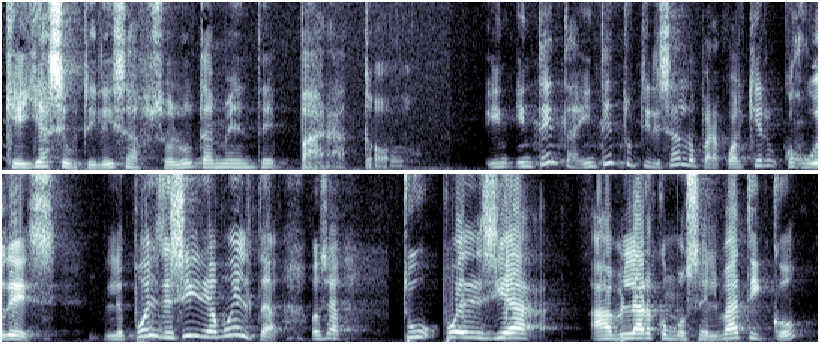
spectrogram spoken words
que ya se utiliza absolutamente para todo. In- intenta, intenta utilizarlo para cualquier cojudez. Le puedes decir ya vuelta. O sea, tú puedes ya hablar como selvático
